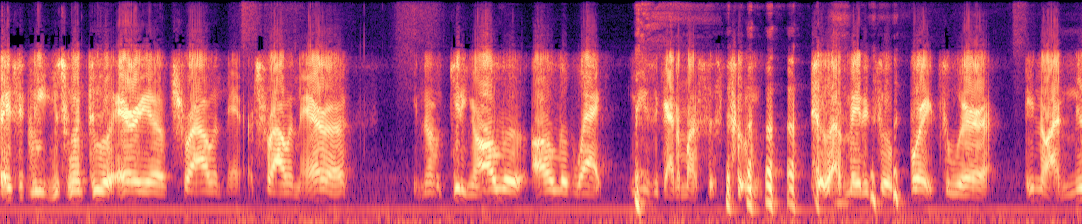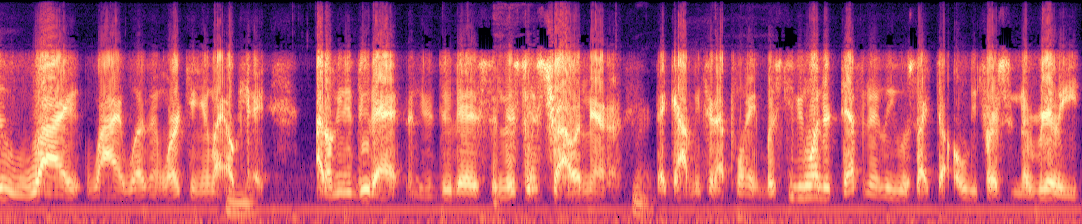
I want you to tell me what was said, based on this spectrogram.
basically just went through an area of trial and er, trial and error. You know, getting all the all the whack music out of my system till I made it to a point to where you know I knew why why it wasn't working and like okay I don't need to do that I need to do this and this is trial and error Right. that got me to that point but Stevie Wonder definitely was like the only person to really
